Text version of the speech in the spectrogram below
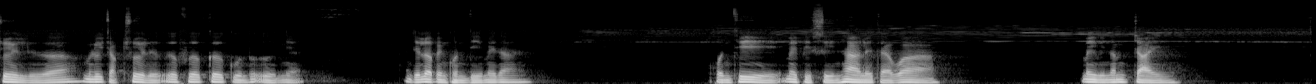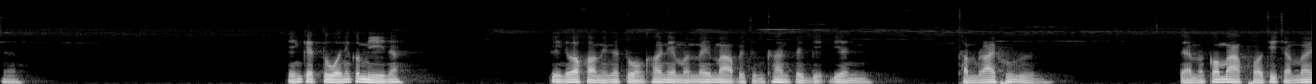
ช่วยเหลือ ไม่รู้จักช่วยเหลือเอื้อเฟื้อเกื้อกูลผู้อื่นเนี่ยจะเรียกเป็นคนดีไม่ได้ คนที่ไม่ผิดศีลห้าเลยแต่ว่า ไม่มีน้ำใจนะ เห็นแก่ตัวนี่ก็มีนะเพียงแต่ว่าความเห็นแก่ตัวของเขาเนี่ยมันไม่มากไปถึงขั้นไปเบียดเบียนทำร้ายผู้อื่น แต่มันก็มากพอที่จะไม่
